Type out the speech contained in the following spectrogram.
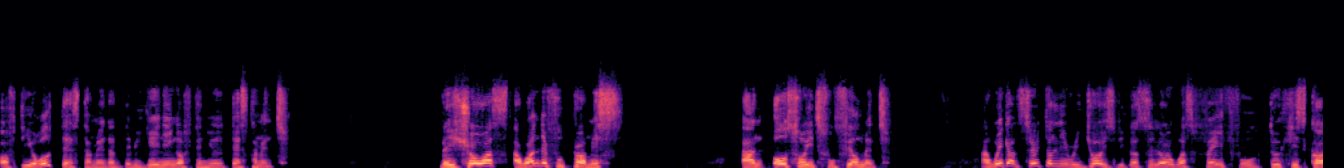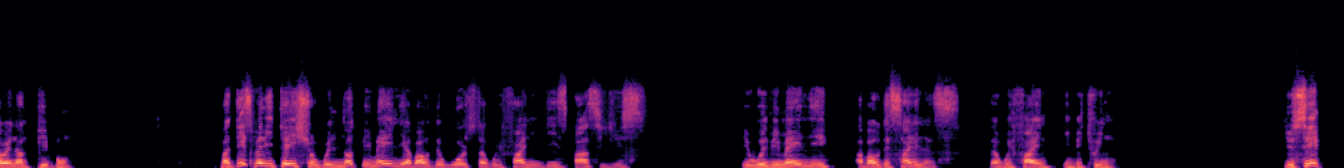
of the Old Testament and the beginning of the New Testament. They show us a wonderful promise and also its fulfillment. And we can certainly rejoice because the Lord was faithful to his covenant people. But this meditation will not be mainly about the words that we find in these passages. It will be mainly about the silence that we find in between. You see,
